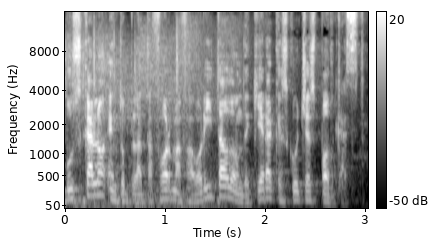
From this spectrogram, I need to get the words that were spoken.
Búscalo en tu plataforma favorita o donde quiera que escuches podcast.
